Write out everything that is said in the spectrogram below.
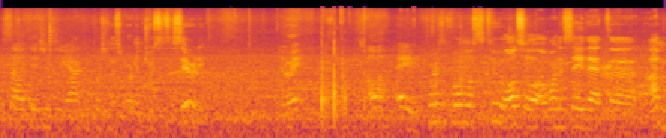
The salutation to you acting pushing this word in truth and sincerity. Alright? Oh, hey, first and foremost, too, also, I want to say that uh, I'm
